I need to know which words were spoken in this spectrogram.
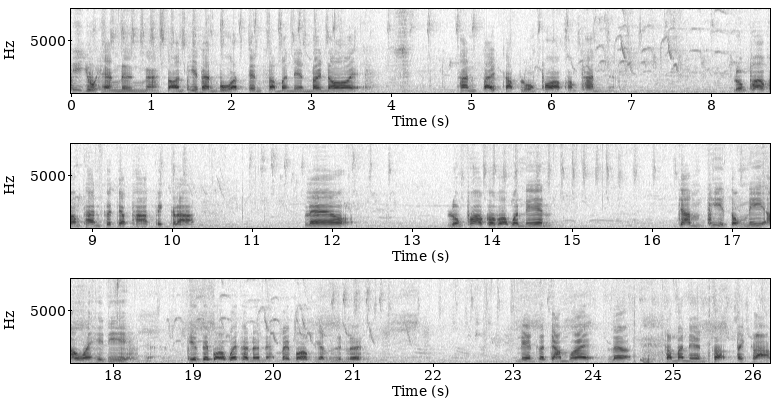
ที่อยู่แห่งหนึ่งนะตอนที่ท่านบวชเป็นสัมมาเนนน้อยๆ ท่านไปกับหลวงพ่อของท่าน หลวงพ่อของท่านก็จะพาไปกราบ แล้วหลวงพ่อก็บอกว่าเนนจำที่ตรงนี้เอาไว้ให้ดี เพียงแต่บอกไว้เท่านั้นเนี่ยไม่บอกอย่างอื่นเลย เนนก็จำไว้แล้วสามเณรก็ไปกราบ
